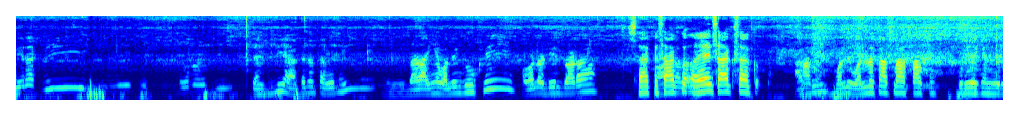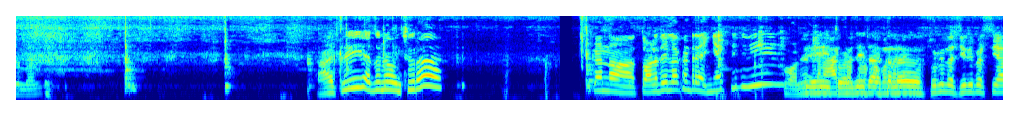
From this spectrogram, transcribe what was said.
ನೀರು ಹಾಕ್ರಿ. ತಗ್ರಿ ಆ ಥರ ತಗರಿ ಬೇಡ ಹಂಗೆ ಒಲೆಗೆ ದೂಕ್ರಿ ಅವೆಲ್ಲ ಡೀಲ್ ಬೇಡ. ಸಾಕು ಸಾಕು. ಏ ಸಾಕು ಸಾಕು. ಒಳ್ಳೆ ಒಳ್ಳೆ ಕಾತ್ಲ ಸಾಕು. ಕುಡಿಯೋಕೆ ನೀರಿಲ್ಲ ಅಲ್ಲಿ. ಹಾಕ್ರಿ ಅದನ್ನ ಒಂಚೂರ. ಚಿಕನ್ ತೊಳೆದಿಲ್ಲ ಕಣ್ರಿ ಹೆಂಗೆ ಹಾಕ್ತಿದ್ವಿ. ಹಾಕಲ್ಲ. ಸುರಿಲ್ಲ ಜೀರಿ ಬೆರೆಸಿಯ?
